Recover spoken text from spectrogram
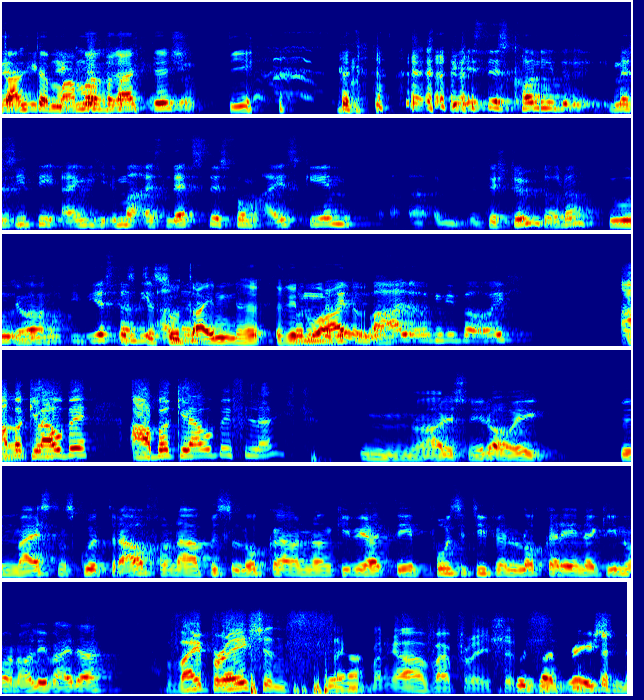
Dank der Mama praktisch, Entscheidung. die Wie ist es, Conny? Man sieht die eigentlich immer als letztes vom Eis gehen. Äh, Das stimmt, oder? Du Ja. motivierst dann ist die das so anderen. dein Ist so ein Ritual? oder? Ritual irgendwie bei euch? Aber Glaube, aber Glaube vielleicht? Na, das nicht, aber ich bin meistens gut drauf und auch ein bisschen locker und dann gebe ich halt die positive und lockere Energie nur an alle weiter. Vibrations, sagt Ja. man. Ja, Vibrations. Good Vibration.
